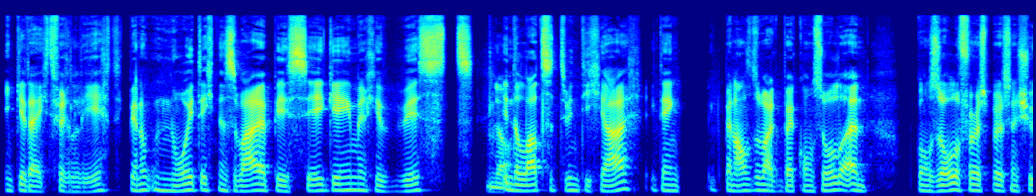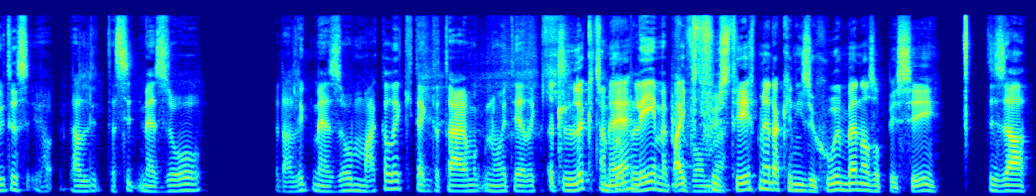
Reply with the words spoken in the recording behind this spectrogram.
Ik heb dat echt verleerd. Ik ben ook nooit echt een zware PC-gamer geweest in de laatste twintig jaar. Ik denk, ik ben altijd waar bij console. En console first-person shooters, dat, dat zit mij zo... Dat lukt mij zo makkelijk, dat ik dat daarom ook nooit eigenlijk Het lukt een mij, probleem heb maar het frustreert mij dat ik er niet zo goed in ben als op PC. Dus dat,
